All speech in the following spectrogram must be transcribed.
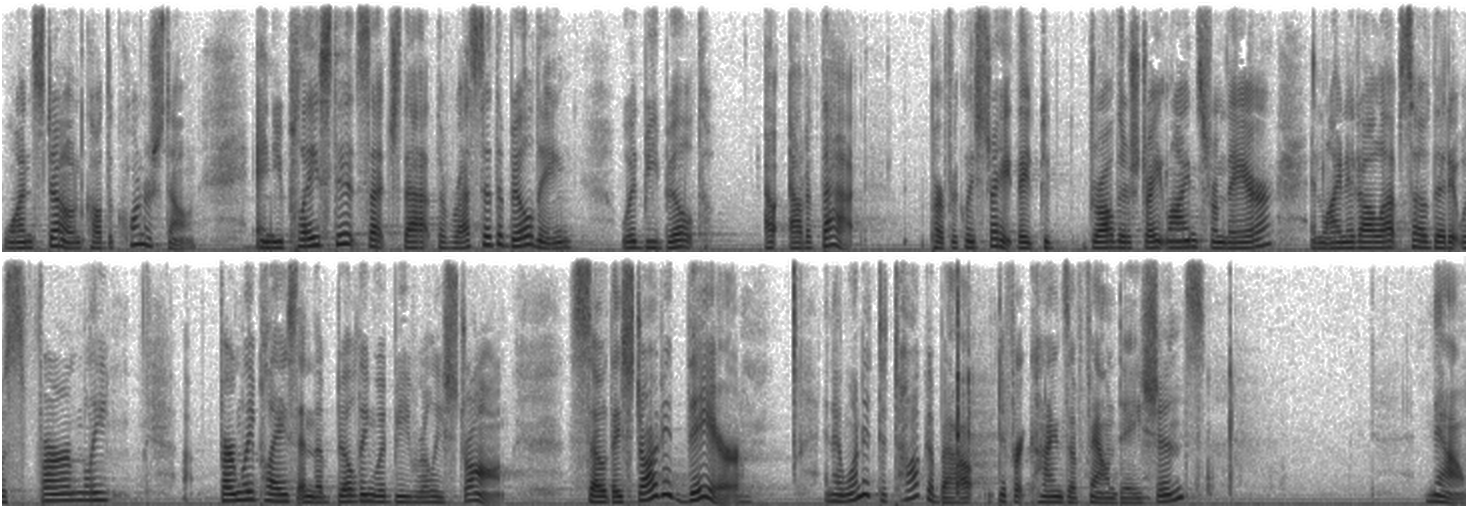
one stone called the cornerstone. And you placed it such that the rest of the building would be built out, of that, perfectly straight. They could draw their straight lines from there and line it all up so that it was firmly firmly placed and the building would be really strong. So they started there. And I wanted to talk about different kinds of foundations. Now,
